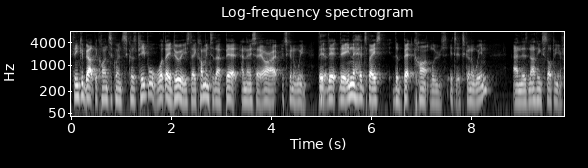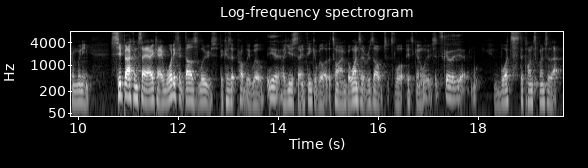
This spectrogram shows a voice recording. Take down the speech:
think about the consequences because people, what they do is they come into that bet and they say, all right, it's going to win. They're, Yeah. they're, they're in the headspace, the bet can't lose. It's, it's going to win and there's nothing stopping it from winning. Sit back and say, okay, what if it does lose? Because it probably will. Yeah. Like you just don't think it will at the time. But once it results, it's, lo- it's going to lose it's good. Yeah, what's the consequence of that?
